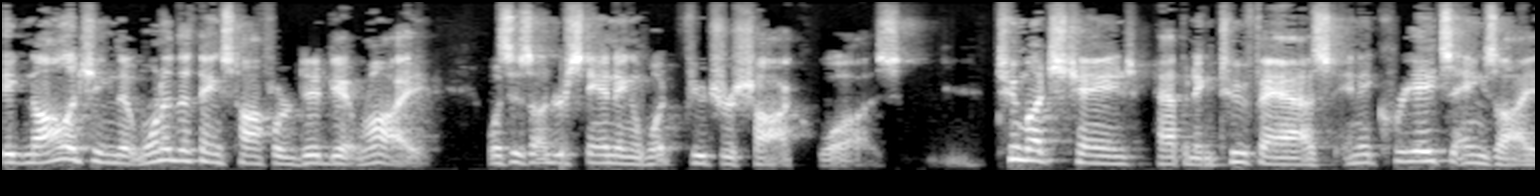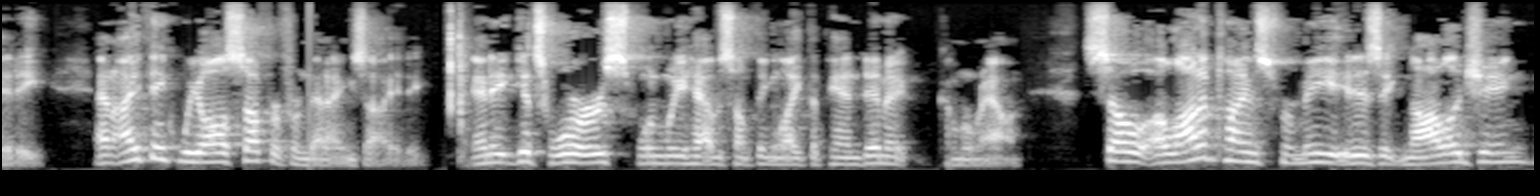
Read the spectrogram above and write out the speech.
acknowledging that one of the things Toffler did get right was his understanding of what future shock was. Too much change happening too fast, and it creates anxiety. And I think we all suffer from that anxiety. And it gets worse when we have something like the pandemic come around. So a lot of times for me, it is acknowledging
